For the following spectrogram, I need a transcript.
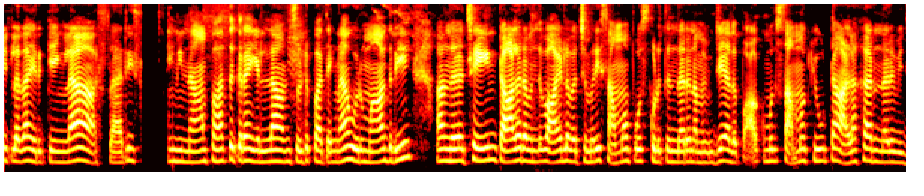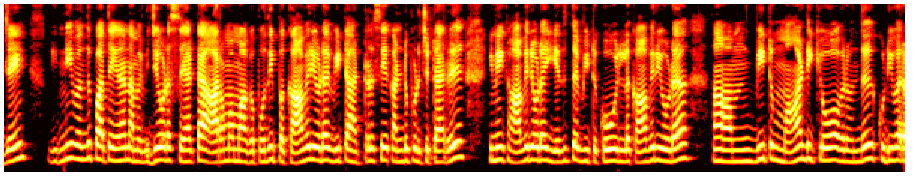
வீட்டில் தான் இருக்கீங்களா? சரி இனி நான் பார்த்துக்கிறேன் எல்லாம்னு சொல்லிட்டு பார்த்தீங்கன்னா ஒரு மாதிரி அந்த செயின் டாலரை வந்து வாயில் வச்ச மாதிரி செம்ம போஸ் கொடுத்துருந்தாரு. நம்ம விஜய் அதை பார்க்கும்போது செம்ம க்யூட்டாக அழகாக இருந்தார் விஜய். இனி வந்து பார்த்தீங்கன்னா நம்ம விஜயோட சேட்டை ஆரம்பமாக போது இப்போ காவேரியோட வீட்டு அட்ரஸே கண்டுபிடிச்சிட்டாரு. இனி காவேரியோட எதிர்த்த வீட்டுக்கோ இல்லை காவேரியோட வீட்டு மாடிக்கோ அவர் வந்து குடிவர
